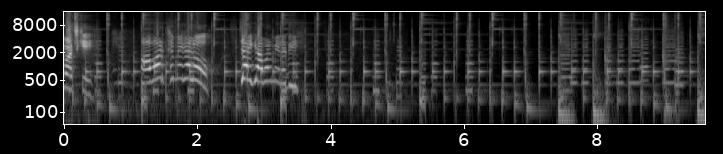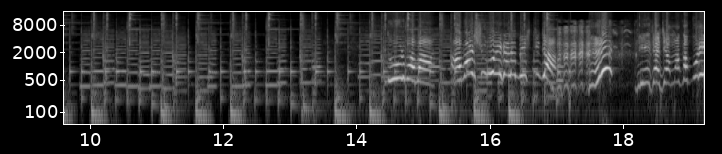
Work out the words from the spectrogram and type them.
বাবা আজকে। আবার থেমে গেল। যাই গিয়ে আবার মেলে দিই। দূর বাবা, আবার শুরু হয়ে গেল বৃষ্টিটা? ভেজা জামা কাপড়ে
